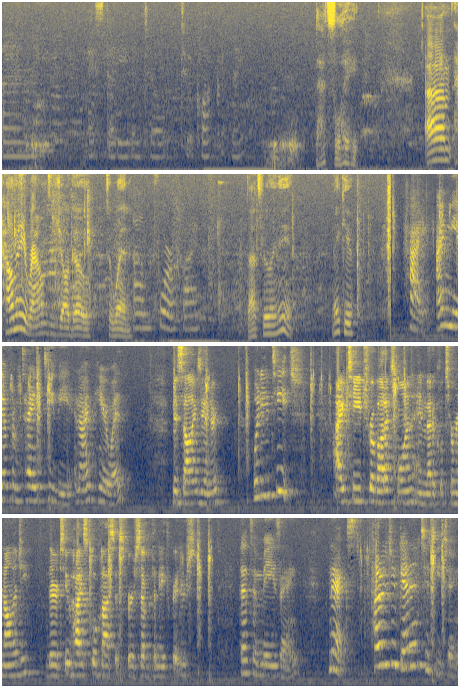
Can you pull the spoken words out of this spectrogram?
Um, I studied until two o'clock at night. That's late. Um, how many rounds did y'all go to win? Um, four or five. That's really neat. Thank you. Hi, I'm Mia from Titan TV, and I'm here with Miss Alexander. What do you teach? I teach Robotics 1 and Medical Terminology. There are two high school classes for 7th and 8th graders. That's amazing. Next, how did you get into teaching?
